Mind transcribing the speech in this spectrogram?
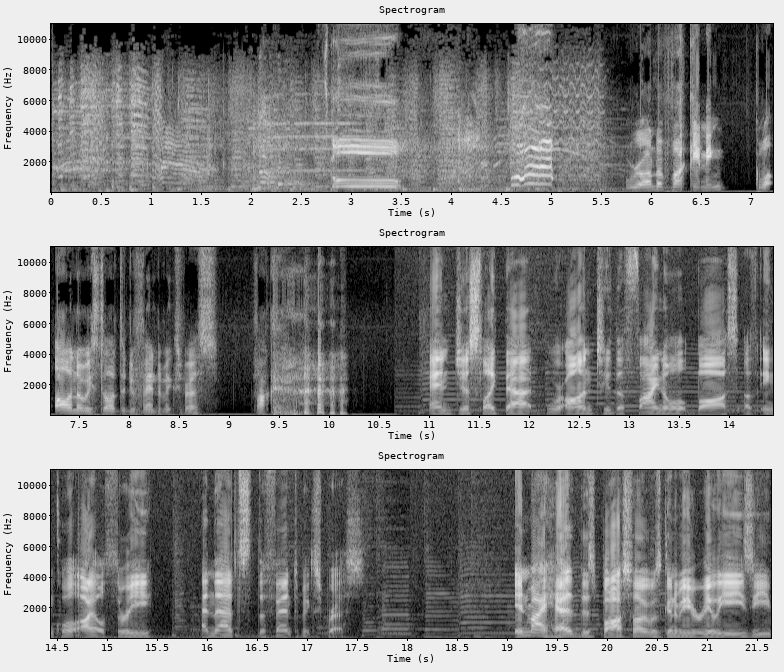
Let's go! We're on the fucking. Inc- oh no, we still have to do Phantom Express. Fuck. And just like that, we're on to the final boss of Inkwell Isle 3, and that's the Phantom Express. In my head, this boss fight was going to be really easy,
